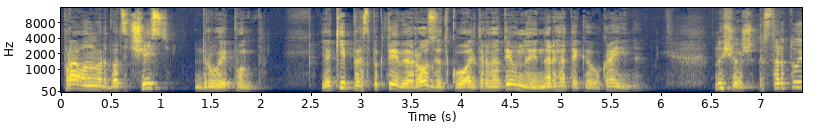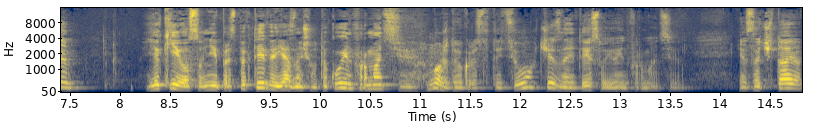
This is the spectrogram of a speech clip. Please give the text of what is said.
Вправа номер 26, другий пункт. Які перспективи розвитку альтернативної енергетики України? Ну що ж, стартуємо. Які основні перспективи? Я знайшов таку інформацію. Можете використати цю чи знайти свою інформацію. Я зачитаю.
